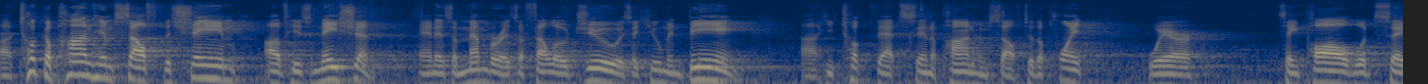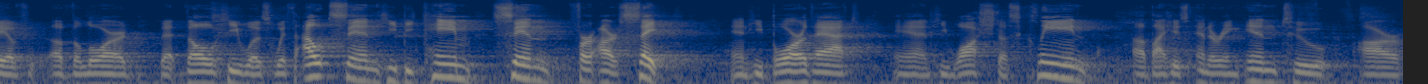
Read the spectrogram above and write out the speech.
uh, took upon himself the shame of his nation. And as a member, as a fellow Jew, as a human being, uh, he took that sin upon himself to the point where St. Paul would say of, of the Lord that though he was without sin, he became sin for our sake. And he bore that and he washed us clean uh, by his entering into our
